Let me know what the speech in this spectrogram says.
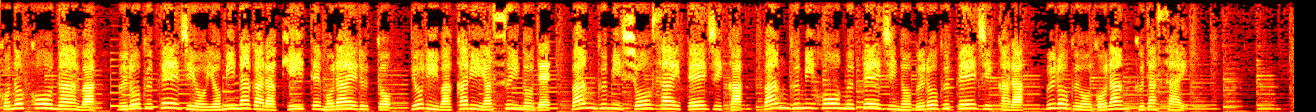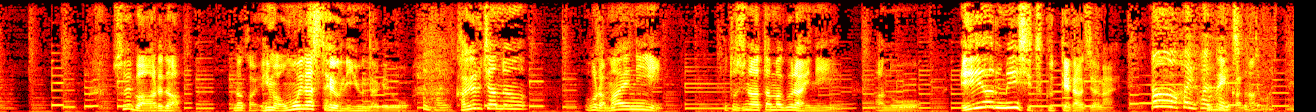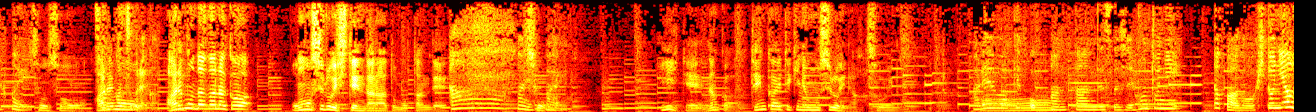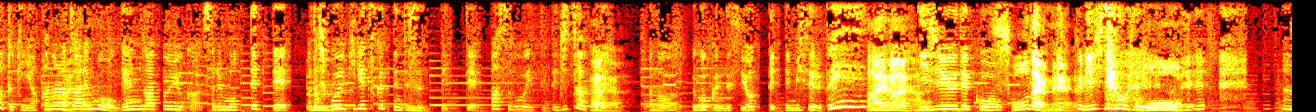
このコーナーは、ブログページを読みながら聞いてもらえると、よりわかりやすいので、番組詳細ページか、番組ホームページのブログページから、ブログをご覧ください。ー。そういえばあれだ。なんか今思い出したように言うんだけど、はいはい。かげるちゃんの、ほら前に、今年の頭ぐらいに、あの、AR 名刺作ってたじゃない。はいはいはい。ね。はい。そうそう。あ3れもあれもなかなか面白い視点だなと思ったんで、ああ、はいはい。いいね。なんか展開的に面白いな、そういうの。あれは結構簡単ですし、本当に、なんかあの、人に会う時には必ずあれもう原画というか、それ持ってって、私こういう切り絵作ってんですって言って、あ、すごいって言って、実はこれ。あの、動くんですよって言って見せると、えーって二重でこう、そうだよねびっく。りしてもらえるので、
